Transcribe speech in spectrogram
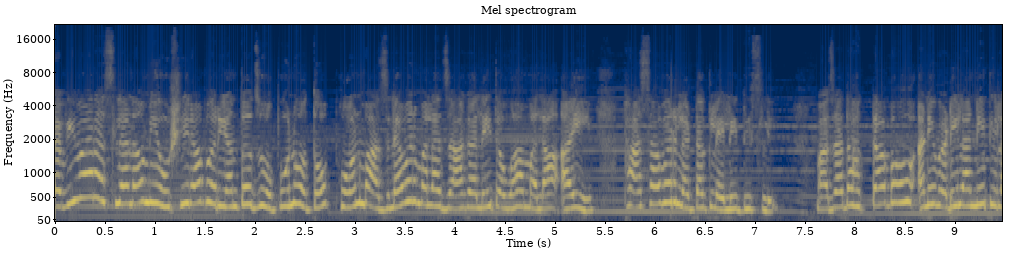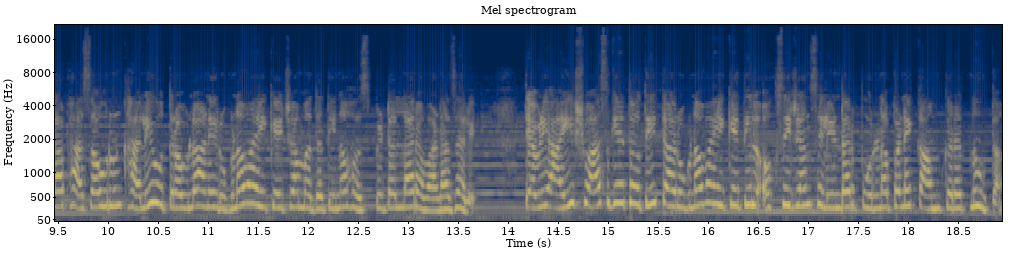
रविवार असल्यानं मी उशिरापर्यंत झोपून होतो. फोन वाजल्यावर मला जाग आली तेव्हा मला आई फासावर लटकलेली दिसली. माझा धाकटा भाऊ आणि वडिलांनी तिला फासावरून खाली उतरवलं आणि रुग्णवाहिकेच्या मदतीनं हॉस्पिटलला रवाना झाले. त्यावेळी आई श्वास घेत होती. त्या रुग्णवाहिकेतील ऑक्सिजन सिलेंडर पूर्णपणे काम करत नव्हता.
